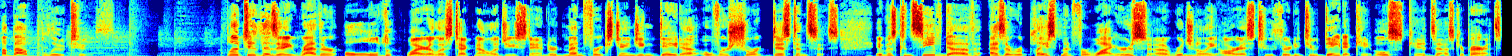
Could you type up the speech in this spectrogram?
about Bluetooth. Bluetooth is a rather old wireless technology standard meant for exchanging data over short distances. It was conceived of as a replacement for wires, originally RS-232 data cables. Kids, ask your parents.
